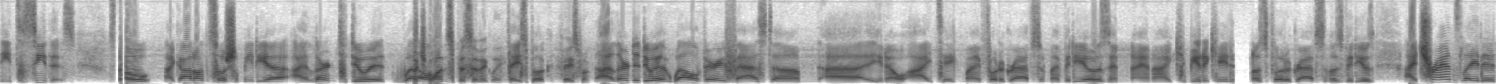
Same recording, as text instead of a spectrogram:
need to see this. So I got on social media. I learned to do it well. Which one specifically? Facebook. Facebook. I learned to do it well very fast. Um, uh, you know, I take my photographs and my videos and, and I communicated those photographs and those videos. I translated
